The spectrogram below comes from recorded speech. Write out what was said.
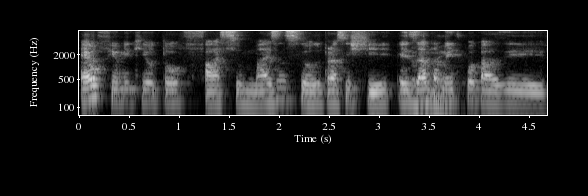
É o filme que eu tô fácil, mais ansioso para assistir, exatamente por causa de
